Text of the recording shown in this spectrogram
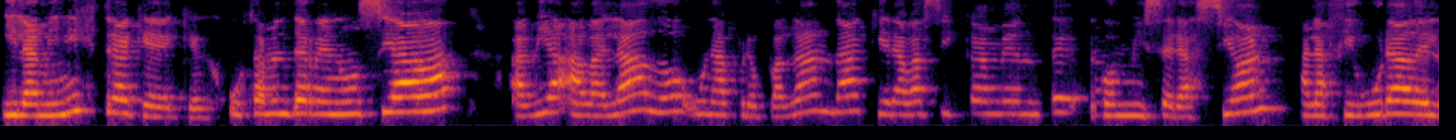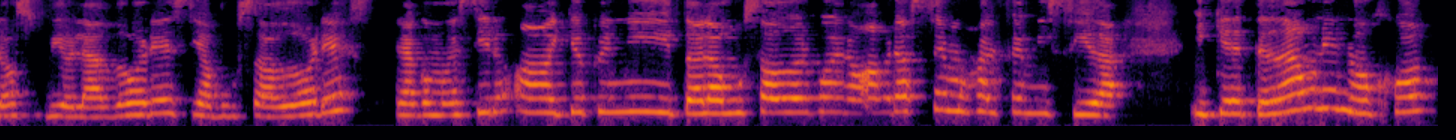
y la ministra que, que justamente renunciaba había avalado una propaganda que era básicamente conmiseración a la figura de los violadores y abusadores. Era como decir, ay, qué penita, el abusador, bueno, abracemos al femicida. Y que te da un enojo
